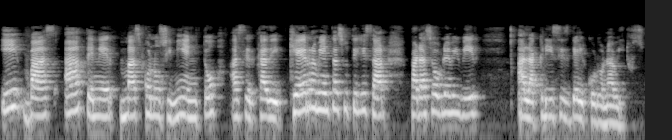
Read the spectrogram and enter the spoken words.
y vas a tener más conocimiento acerca de qué herramientas utilizar para sobrevivir a la crisis del coronavirus.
